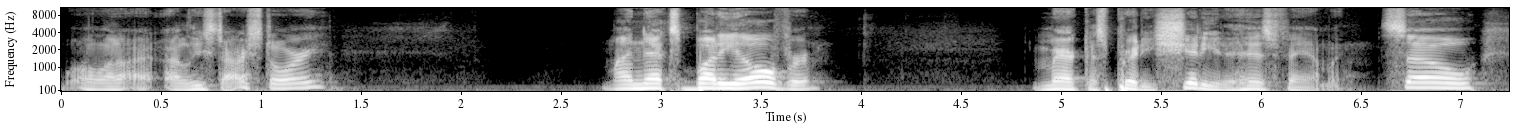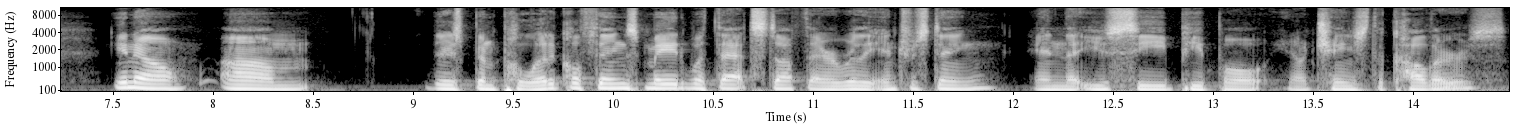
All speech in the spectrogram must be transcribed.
well, at least our story. My next buddy over, America's pretty shitty to his family. So, you know, um, there's been political things made with that stuff that are really interesting and that you see people, you know, change the colors.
